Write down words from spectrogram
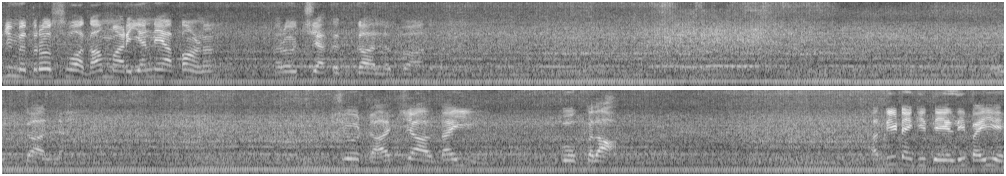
ਜੀ ਮਿੱਤਰੋ, ਸੁਹਾਗਾ ਮਾਰੀ ਜਾਂਦੇ ਆਪਾਂ ਹੁਣ। ਕਰੋ ਚੈੱਕ ਗੱਲਬਾਤ ਬਾਤ ਕੋਈ ਗੱਲ ਝੋਟਾ ਚੱਲਦਾ ਹੀ ਬੁੱਕਦਾ ਅੱਧੀ ਟੈਂਕੀ ਤੇਲ ਦੀ ਪਈ ਏ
